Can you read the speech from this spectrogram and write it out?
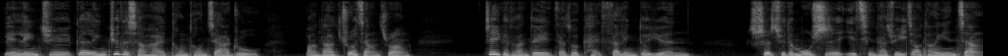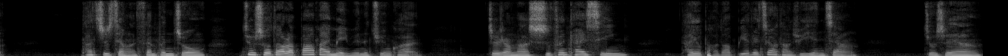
连邻居跟邻居的小孩通通加入，帮他做奖状。这个团队叫做凯瑟琳队员。社区的牧师也请他去教堂演讲。他只讲了三分钟，就收到了八百美元的捐款，这让他十分开心。他又跑到别的教堂去演讲。就这样，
